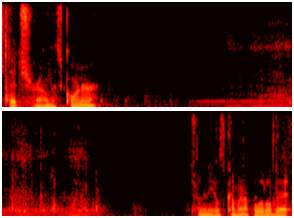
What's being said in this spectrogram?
Stitch around this corner. So the needle's coming up a little bit.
